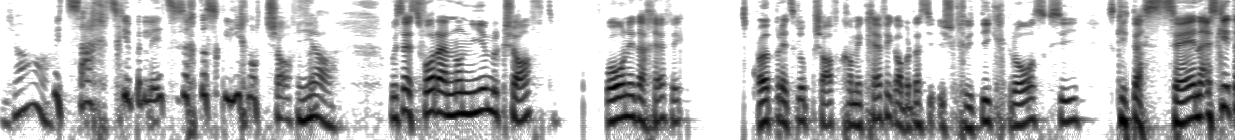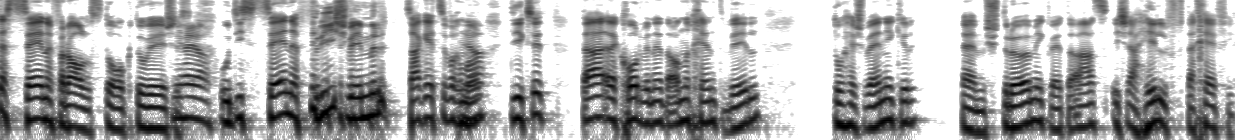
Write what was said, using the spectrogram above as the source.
Ja. Mit 60 überlegt sie sich das gleich noch zu schaffen. Ja. Und es hat es vorher noch niemand geschafft, ohne den Käfig. Jemand hat es, glaube ich, geschafft mit Käfig, aber das war Kritik gross. Gewesen. Es gibt eine Szene, es gibt eine Szene für alles, Dog, du weißt es. Ja, ja. Und die Szene Freischwimmer, ich jetzt einfach mal, Ja. die sieht, der Rekord wird nicht anerkannt, weil du hast weniger ähm, Strömung, wenn das ist eine Hilfe, der Käfig.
